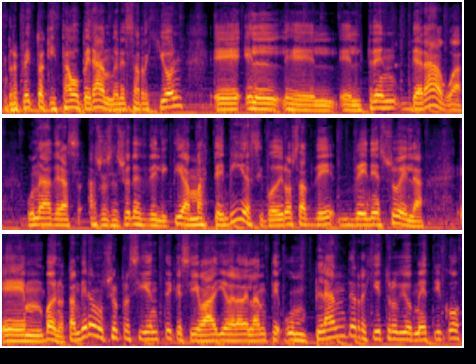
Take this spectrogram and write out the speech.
respecto a que estaba operando en esa región eh, el, tren de Aragua, una de las asociaciones delictivas más temidas y poderosas de Venezuela. Em, bueno, también anunció el presidente que se va a llevar adelante un plan de registro biométrico,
